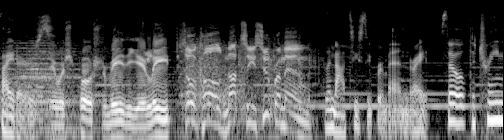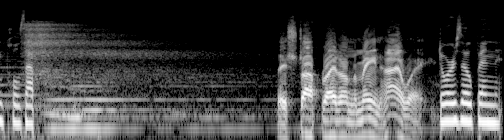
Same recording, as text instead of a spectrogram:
fighters. They were supposed to be the elite. So-called Nazi supermen. the Nazi supermen, right? So the train pulls up, They stopped right on the main highway. doors open,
